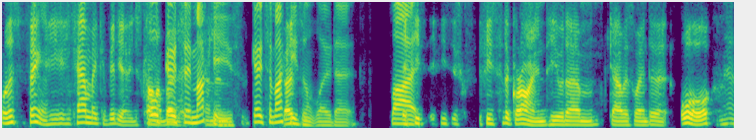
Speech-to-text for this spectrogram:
Well, that's the thing. He, he can make a video. He just can't. Or go to it, then Maccies, go to Maccies to- and upload it. Like If Like, he's if he's just, if he's to the grind, he would um go out his way and do it. Or yeah.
